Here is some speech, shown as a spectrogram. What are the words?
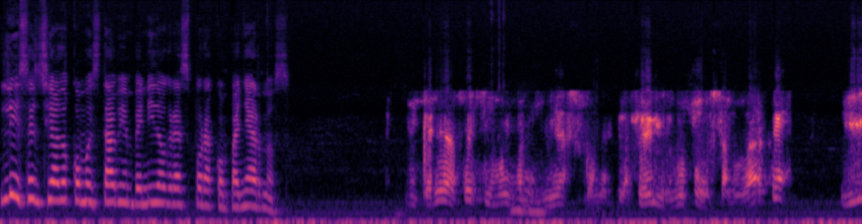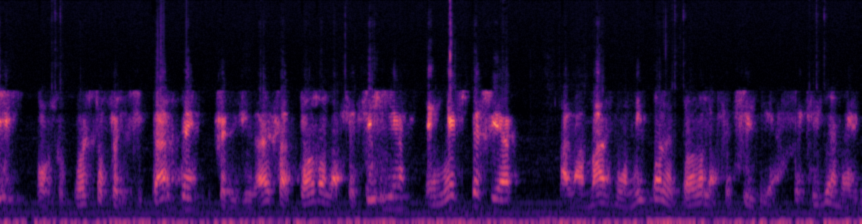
Licenciado, ¿cómo está? Bienvenido, gracias por acompañarnos. Mi querida Ceci, muy buenos días, con el placer y el gusto de saludarte y, por supuesto, felicitarte. Felicidades a todas las Cecilias, en especial a la más bonita de todas las Cecilias, Cecilia May.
